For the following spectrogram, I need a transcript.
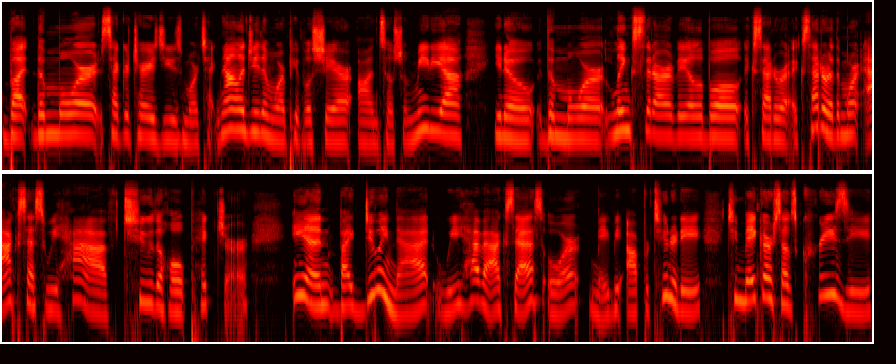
But the more secretaries use more technology, the more people share on social media, you know, the more links that are available, et cetera, et cetera, the more access we have to the whole picture. And by doing that, we have access or maybe opportunity to make ourselves crazy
